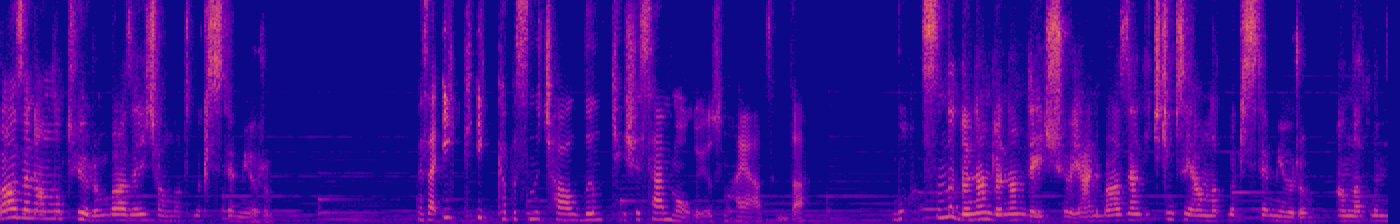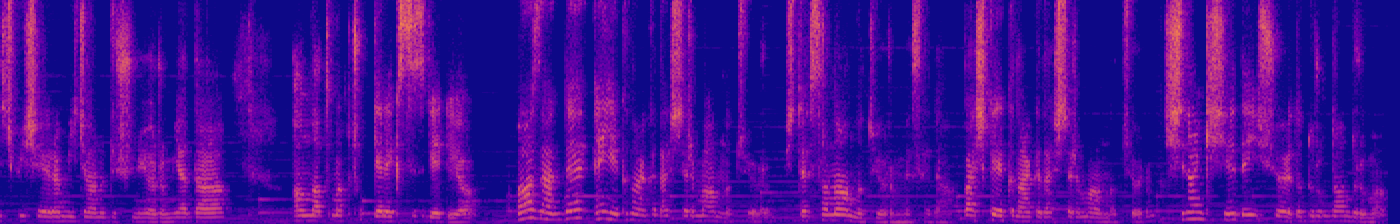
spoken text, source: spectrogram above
Bazen anlatıyorum, bazen hiç anlatmak istemiyorum. Mesela ilk ilk kapısını çaldığın kişi sen mi oluyorsun hayatında? Bu aslında dönem dönem değişiyor. Yani bazen hiç kimseye anlatmak istemiyorum. Anlatmanın hiçbir işe yaramayacağını düşünüyorum ya da anlatmak çok gereksiz geliyor. Bazen de en yakın arkadaşlarıma anlatıyorum. İşte sana anlatıyorum mesela. Başka yakın arkadaşlarıma anlatıyorum. Kişiden kişiye değişiyor ya da durumdan duruma.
